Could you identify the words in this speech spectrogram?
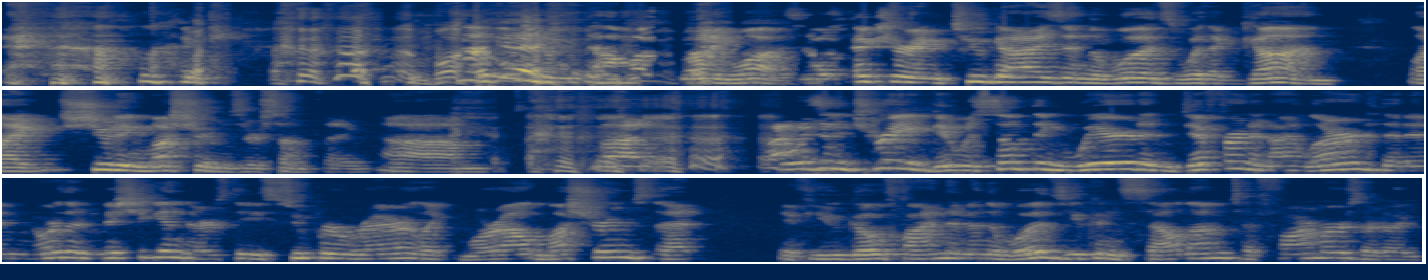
like, What? how much money was. I was picturing two guys in the woods with a gun, like shooting mushrooms or something. Um, but I was intrigued. It was something weird and different, and I learned that in northern Michigan, there's these super rare, like morel mushrooms that if you go find them in the woods, you can sell them to farmers or to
